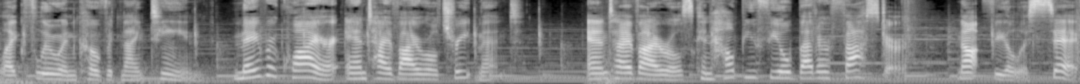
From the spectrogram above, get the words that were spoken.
like flu and COVID 19, may require antiviral treatment. Antivirals can help you feel better faster, not feel as sick,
